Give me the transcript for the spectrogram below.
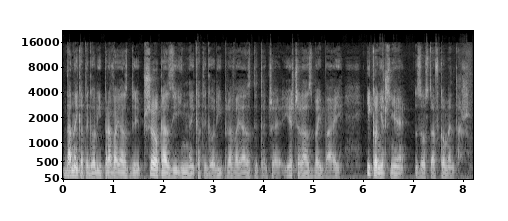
danej kategorii prawa jazdy przy okazji innej kategorii prawa jazdy. Także jeszcze raz bye bye i koniecznie zostaw komentarz.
